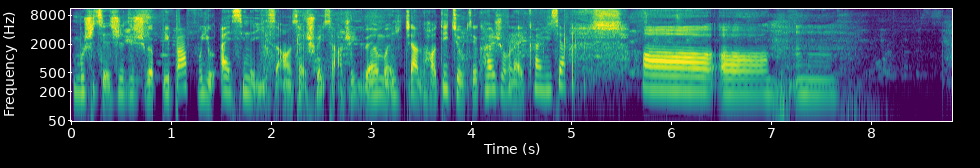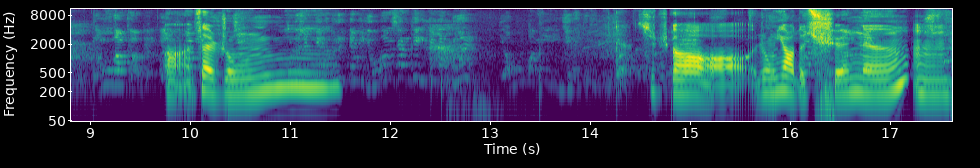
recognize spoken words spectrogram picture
牧师解释就是个比巴福有爱心的意思啊。我再说一下啊，是原文是这样的。好，第九节开始，我们来看一下啊呃嗯啊，在荣哦荣耀的全能嗯。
